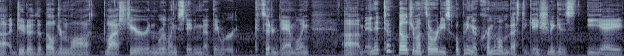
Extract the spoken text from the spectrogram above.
uh, due to the Belgium law last year and ruling stating that they were considered gambling. Um, and it took Belgium authorities opening a criminal investigation against EA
